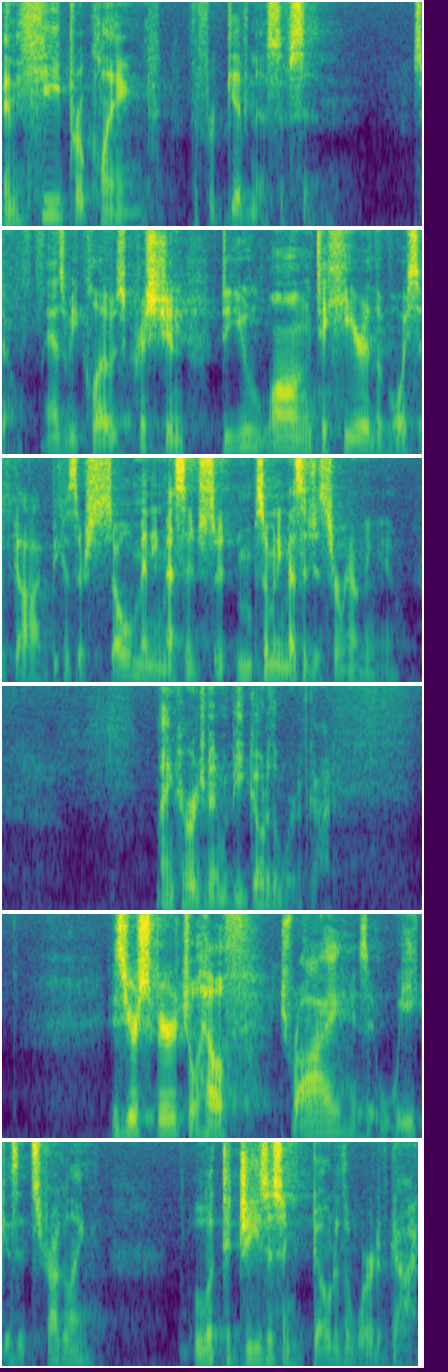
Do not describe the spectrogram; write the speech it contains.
and he proclaimed the forgiveness of sin. So, as we close, Christian, do you long to hear the voice of God because there's so many messages so many messages surrounding you? My encouragement would be go to the word of God. Is your spiritual health dry? Is it weak? Is it struggling? Look to Jesus and go to the word of God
